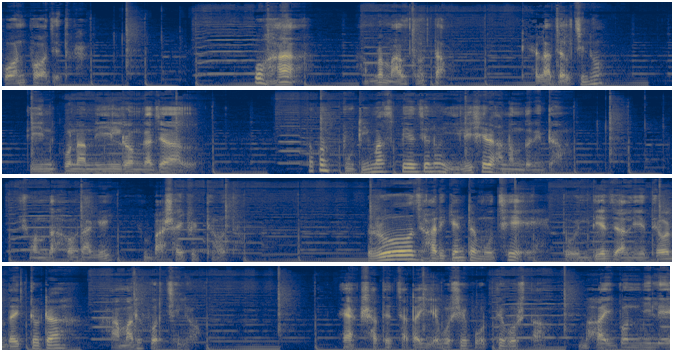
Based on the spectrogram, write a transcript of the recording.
পণ পাওয়া যেত না। ও হ্যাঁ আমরা মাছ ধরতাম। ঠেলা জাল চিনো, তিন কোনা নীল রঙ্গা জাল তখন পুঁটি মাছ পেয়ে যেন ইলিশের আনন্দ নিতাম। সন্ধ্যা হওয়ার আগেই বাসায় ফিরতে হতো। রোজ হারিকেনটা মুছে তৈল দিয়ে জ্বালিয়ে দেওয়ার দায়িত্বটা আমার উপর ছিল। একসাথে চাটাইয়ে বসে পড়তে বসতাম ভাই বোন মিলে।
